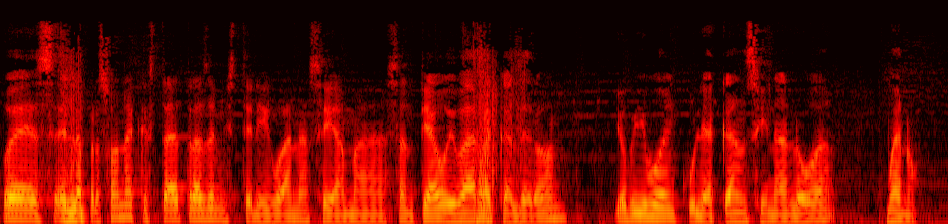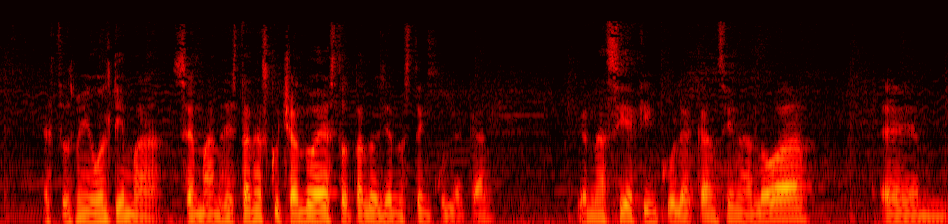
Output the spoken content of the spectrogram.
Pues eh, la persona que está detrás de Mister Iguana se llama Santiago Ibarra Calderón. Yo vivo en Culiacán, Sinaloa. Bueno, esta es mi última semana. Si están escuchando esto, tal vez ya no esté en Culiacán. Yo nací aquí en Culiacán, Sinaloa. Em,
